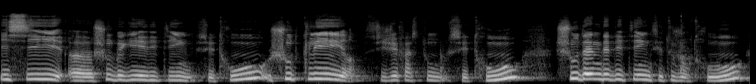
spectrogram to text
Ici, euh, should begin editing, c'est true. Should clear, si j'efface tout, c'est true. Should end editing, c'est toujours true.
